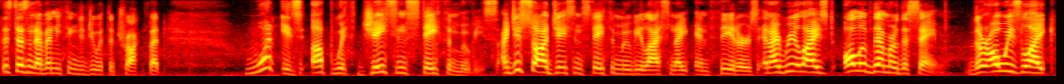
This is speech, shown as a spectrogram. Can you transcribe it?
This doesn't have anything to do with the truck, but what is up with Jason Statham movies? I just saw a Jason Statham movie last night in theaters and I realized all of them are the same. They're always like,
